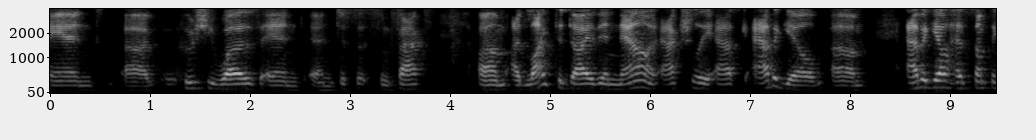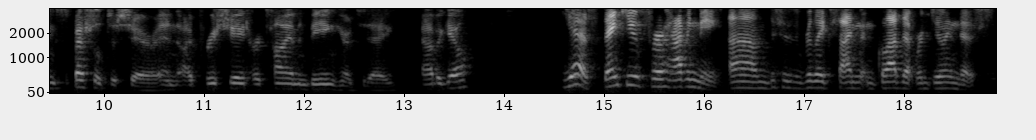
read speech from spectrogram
and uh, who she was and, and just some facts. Um, I'd like to dive in now and actually ask Abigail um, Abigail has something special to share, and I appreciate her time and being here today. Abigail? Yes, thank you for having me. Um, this is really exciting. I'm glad that we're doing this,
